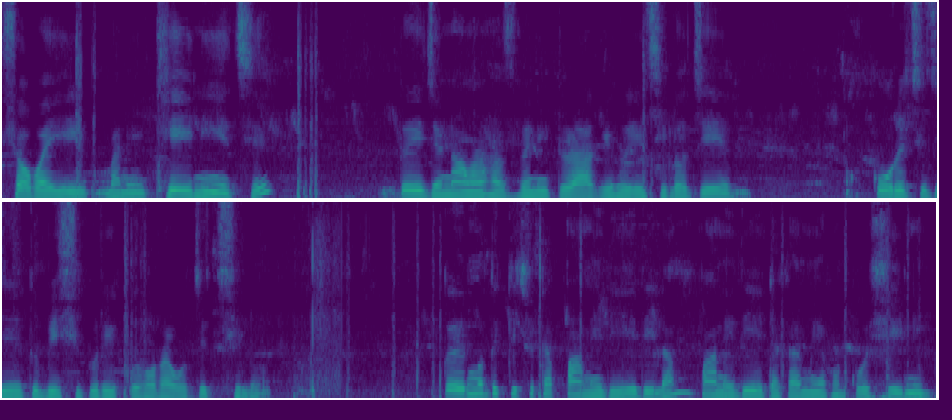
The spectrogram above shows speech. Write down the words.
সবাই মানে খেয়ে নিয়েছে। তো এই জন্য আমার হাজব্যান্ড একটু আগে হয়েছিল যে করেছে যেহেতু বেশি করে করা উচিত ছিল। তো এর মধ্যে কিছুটা পানি দিয়ে দিলাম। পানি দিয়ে এটাকে আমি এখন কষিয়ে নিব।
